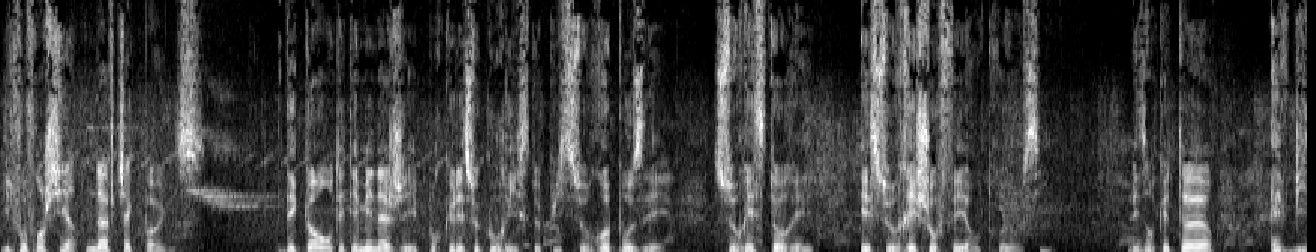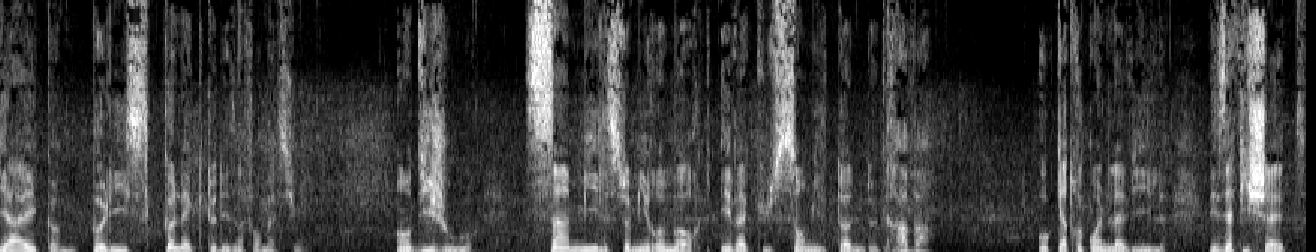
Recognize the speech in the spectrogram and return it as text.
il faut franchir neuf checkpoints. Des camps ont été ménagés pour que les secouristes puissent se reposer, se restaurer et se réchauffer entre eux aussi. Les enquêteurs FBI comme police collectent des informations. En dix jours, 5000 semi-remorques évacuent 100 000 tonnes de gravats. Aux quatre coins de la ville, des affichettes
